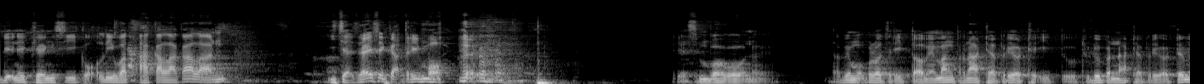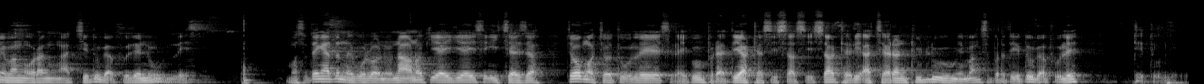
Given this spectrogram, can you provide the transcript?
ndekne gengsi kok liwat akal-akalan, ijazahnya sih gak terima. ya sembuh ngono. Tapi mau kalau cerita, memang pernah ada periode itu. Dulu pernah ada periode, memang orang ngaji itu nggak boleh nulis. Maksudnya nggak tahu kalau nu, nah ono kiai kiai sing ijazah, coba ngojo tulis. Nah, itu berarti ada sisa-sisa dari ajaran dulu. Memang seperti itu nggak boleh ditulis.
